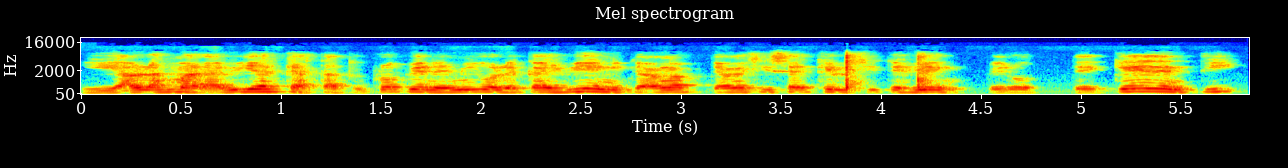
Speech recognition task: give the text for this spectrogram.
y hablas maravillas que hasta a tu propio enemigo le caes bien y te van a, te van a decir, sabes que lo hiciste bien, pero te queda en ti,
